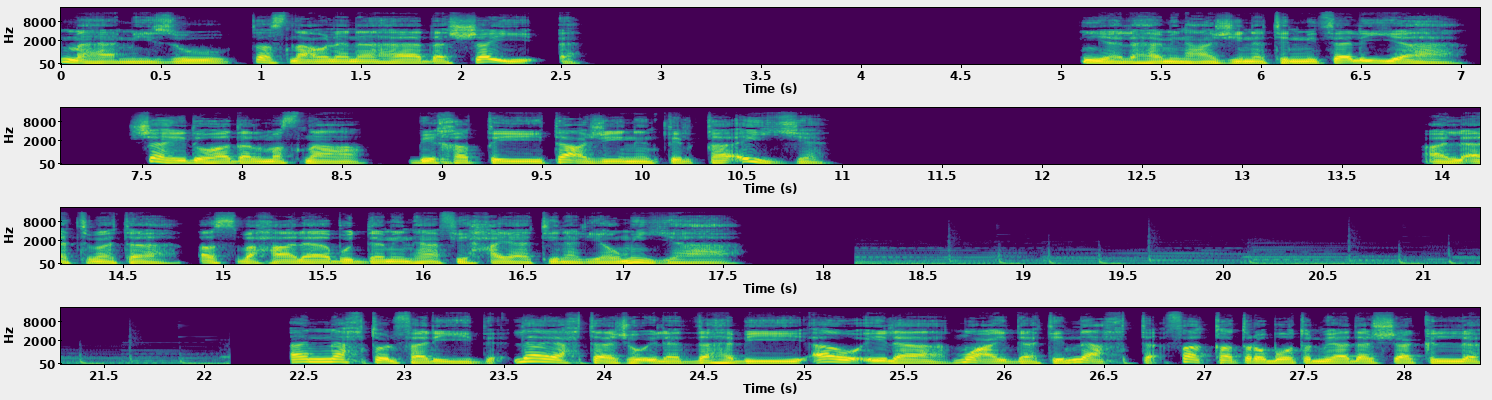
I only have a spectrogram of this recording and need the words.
مهاميزو تصنع لنا هذا الشيء. يا لها من عجينة مثالية. شاهدوا هذا المصنع بخط تعجين تلقائي. الأتمتة أصبح لا بد منها في حياتنا اليومية. النحت الفريد لا يحتاج إلى الذهب أو إلى معدات النحت فقط روبوت بهذا الشكل.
